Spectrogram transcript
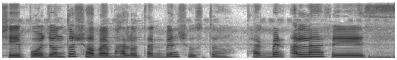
সেই পর্যন্ত সবাই ভালো থাকবেন, সুস্থ থাকবেন। আল্লাহ হাফেজ।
